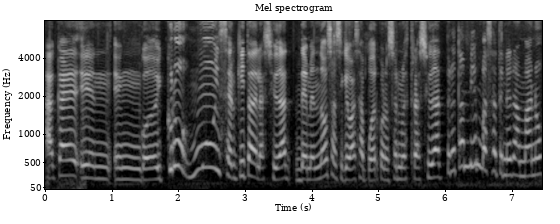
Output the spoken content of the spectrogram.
acá en, Godoy Cruz, muy cerquita de la ciudad de Mendoza, así que vas a poder conocer nuestra ciudad, pero también vas a tener a mano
